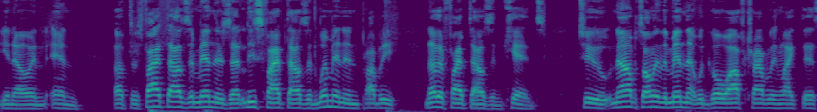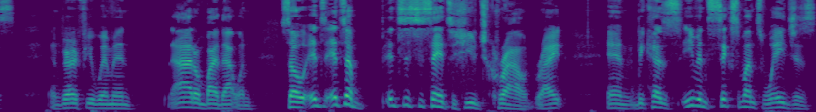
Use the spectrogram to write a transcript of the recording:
you know, and, and if there's 5,000 men, there's at least 5,000 women and probably another 5,000 kids. To now, it's only the men that would go off traveling like this and very few women. I don't buy that one. So it's, it's a, it's just to say it's a huge crowd, right? And because even six months' wages,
